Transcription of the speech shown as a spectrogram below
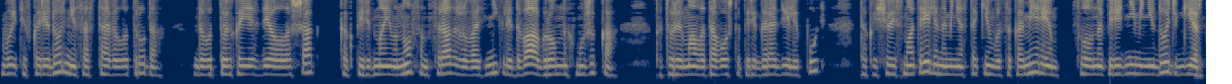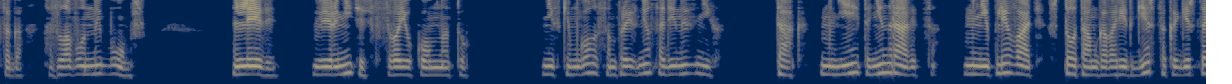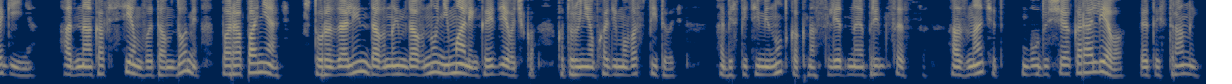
Выйти в коридор не составило труда. Да вот только я сделала шаг, как перед моим носом сразу же возникли два огромных мужика, которые мало того, что перегородили путь, так еще и смотрели на меня с таким высокомерием, словно перед ними не дочь герцога, а зловонный бомж. «Леди, вернитесь в свою комнату», — низким голосом произнес один из них. «Так, мне это не нравится. Мне плевать, что там говорит герцог и герцогиня. Однако всем в этом доме пора понять, что Розалин давным-давно не маленькая девочка, которую необходимо воспитывать, а без пяти минут как наследная принцесса, а значит, будущая королева этой страны.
